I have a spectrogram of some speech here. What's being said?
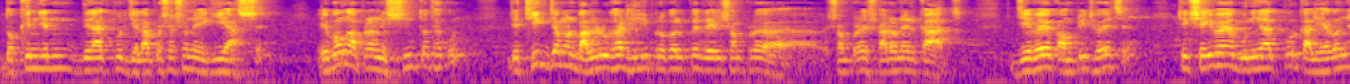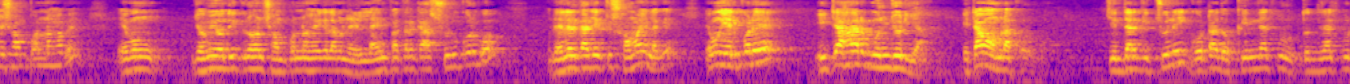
দক্ষিণ দিন- দিনাজপুর জেলা প্রশাসন এগিয়ে আসছে। এবং আপনারা নিশ্চিন্ত থাকুন যে ঠিক যেমন বালুরঘাট হিলি প্রকল্পের রেল সম্প্র- সম্প্রসারণের কাজ যেভাবে কমপ্লিট হয়েছে, ঠিক সেইভাবে বুনিয়াদপুর কালিয়াগঞ্জে সম্পন্ন হবে এবং জমি অধিগ্রহণ সম্পন্ন হয়ে গেলে আমরা রেল লাইন পাতার কাজ শুরু করব। রেলের কাজে একটু সময় লাগে এবং এরপরে ইটাহার গুঞ্জরিয়া, এটাও আমরা করব। চিন্তার কিচ্ছু নেই, গোটা দক্ষিণ দিনাজপুর, উত্তর দিনাজপুর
